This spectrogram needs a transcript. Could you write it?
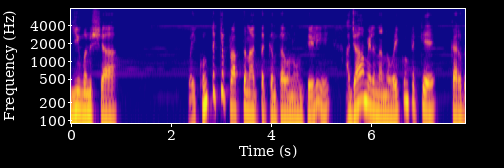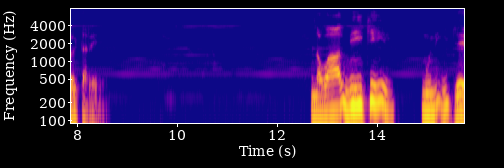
ಈ ಮನುಷ್ಯ ವೈಕುಂಠಕ್ಕೆ ಪ್ರಾಪ್ತನಾಗ್ತಕ್ಕಂಥವನು ಅಂತೇಳಿ ಅಜಾಮಿಳನನ್ನು ವೈಕುಂಠಕ್ಕೆ ಕರೆದೊಯ್ತಾರೆ. ನವಾಲ್ಮೀಕಿ ಮುನಿಗೆ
